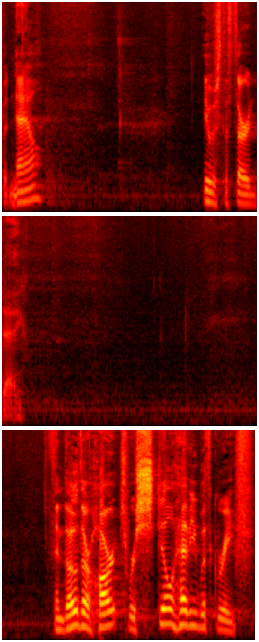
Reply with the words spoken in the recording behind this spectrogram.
But now, it was the third day. And though their hearts were still heavy with grief,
